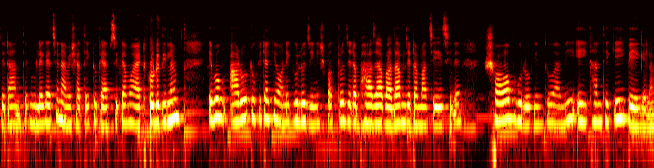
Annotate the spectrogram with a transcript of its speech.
যেটা আনতে ভুলে গেছেন, আমি সাথে একটু ক্যাপসিকামও অ্যাড করে দিলাম। এবং আরও টুকিটাকি অনেকগুলো জিনিসপত্র, যেটা ভাজা বাদাম যেটা মা চেয়েছিলেন, সবগুলো কিন্তু আমি এইখান থেকেই পেয়ে গেলাম।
